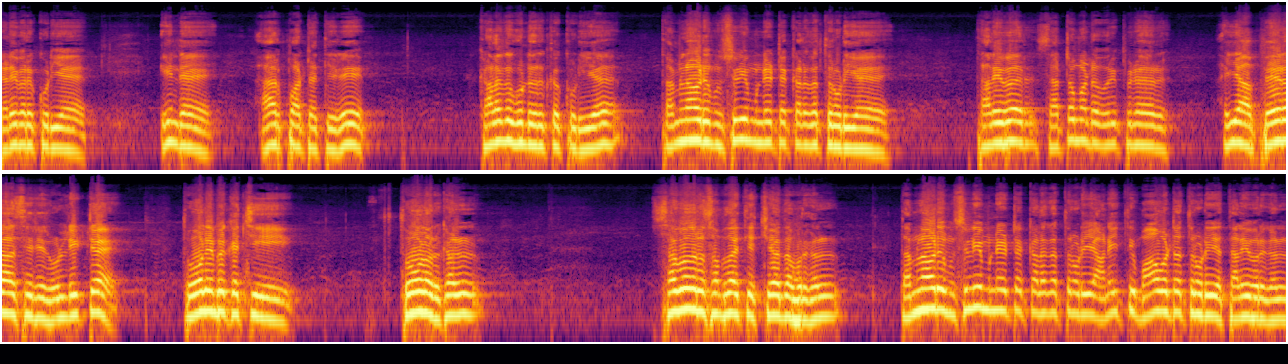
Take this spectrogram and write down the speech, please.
நடைபெறக்கூடிய இந்த ஆர்ப்பாட்டத்திலே கலந்து கொண்டு இருக்கக்கூடிய தமிழ்நாடு முஸ்லீம் முன்னேற்றக் கழகத்தினுடைய தலைவர் சட்டமன்ற உறுப்பினர் ஐயா பேராசிரியர் உள்ளிட்ட தோழமை கட்சி தோழர்கள் சகோதர சமுதாயத்தைச் சேர்ந்தவர்கள் தமிழ்நாடு முஸ்லீம் முன்னேற்றக் கழகத்தினுடைய அனைத்து மாவட்டத்தினுடைய தலைவர்கள்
